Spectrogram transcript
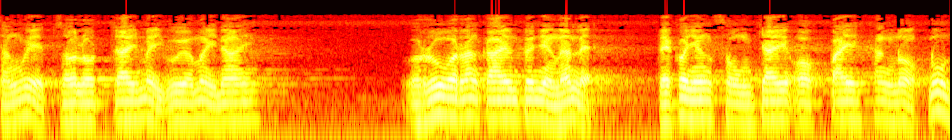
สังเวชสลดใจไม่เบื่อไม่นาย รู้ว่าร่างกายมันเป็นอย่างนั้นแหละ แต่ก็ยังส่งใจออกไปข้างนอกนู่น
